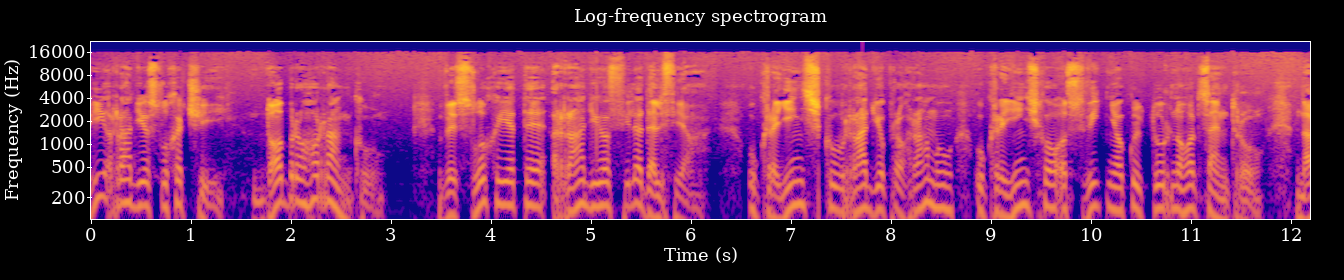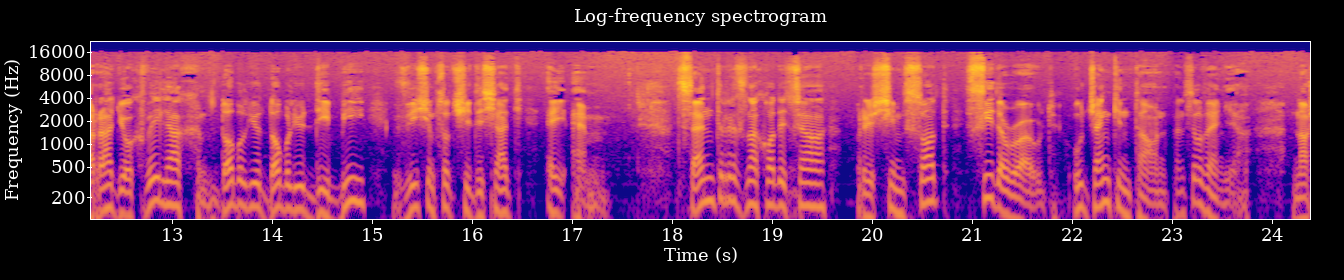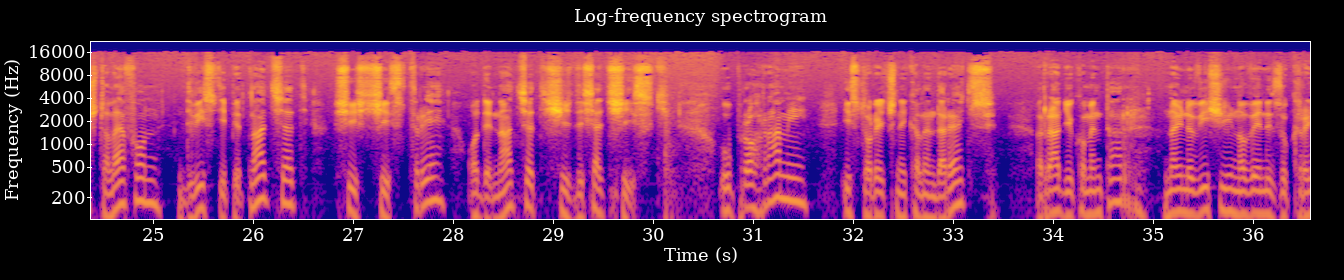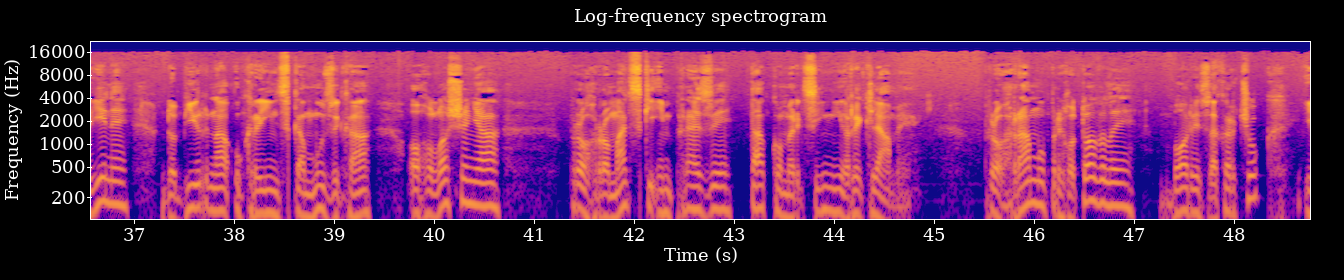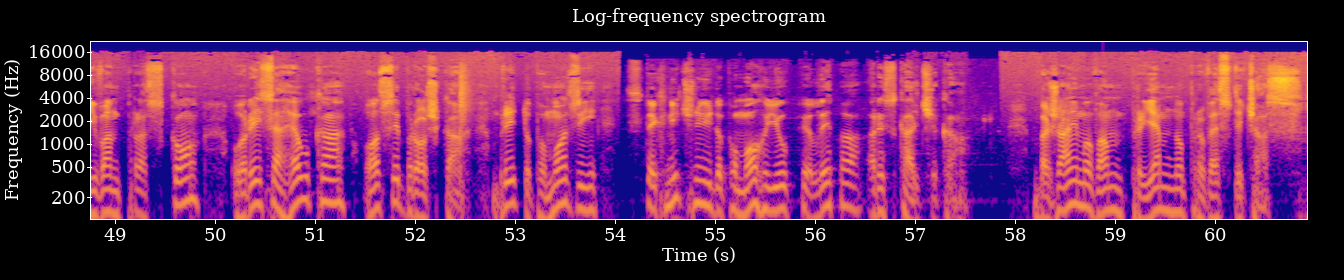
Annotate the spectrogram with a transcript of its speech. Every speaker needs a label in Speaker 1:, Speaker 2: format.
Speaker 1: Дорогі радіослухачі, доброго ранку! Ви слухаєте Радіо Філадельфія, українську радіопрограму Українського освітньо-культурного центру на радіохвилях WWDB 860 AM. Центр знаходиться при 700 Cedar Road у Дженкінтаун, Пенсильванія. Наш телефон 215 663 1166. У програмі Історичний календарець, радіокоментар, найновіші новини з України, добірна українська музика, оголошення про громадські імпрези та комерційні реклами. Програму приготовили Борис Захарчук, Іван Праско, Ориса Гевка, Осип Брошка. При допомозі з технічною допомогою Пилипа Рискальчика. Бажаємо вам приємно провести час.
